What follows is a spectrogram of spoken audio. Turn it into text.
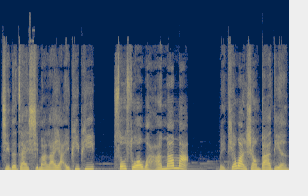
记得在喜马拉雅 APP 搜索“晚安妈妈”，每天晚上八点，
